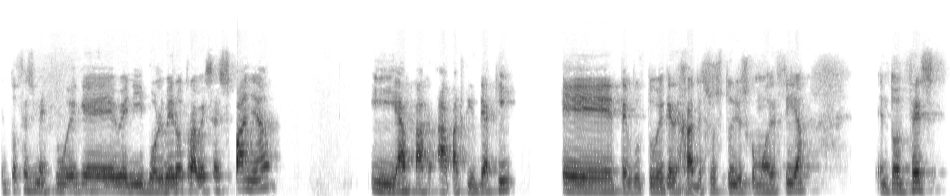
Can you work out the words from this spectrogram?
entonces me tuve que venir, volver otra vez a España y a, partir de aquí eh, tuve que dejar esos estudios, como decía. Entonces,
